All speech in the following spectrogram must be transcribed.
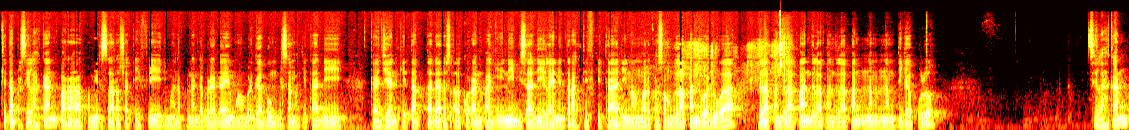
kita persilahkan para pemirsa Rosya TV di mana pun Anda berada yang mau bergabung bersama kita di kajian kitab Tadarus Al-Quran pagi ini bisa di line interaktif kita di nomor 0822 88886630. Silahkan.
